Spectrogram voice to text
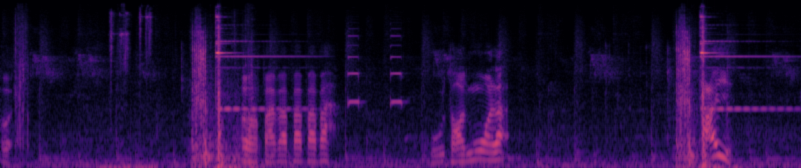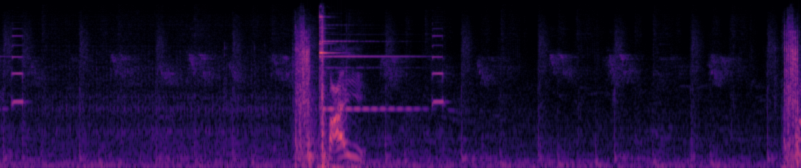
อ้ยเออไปไปไปไปไปกูถอนมั่วละไปไปไป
